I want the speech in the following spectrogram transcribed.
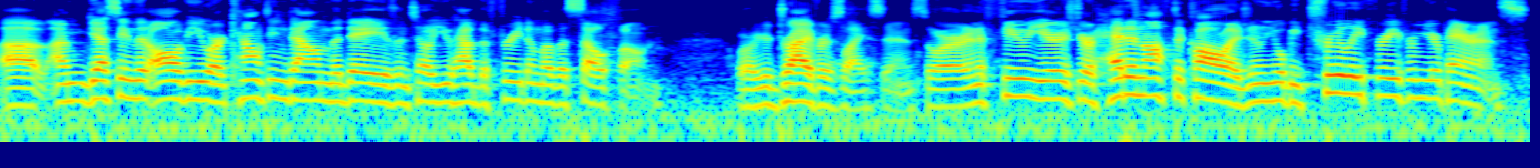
Uh, I'm guessing that all of you are counting down the days until you have the freedom of a cell phone or your driver's license, or in a few years you're heading off to college and you'll be truly free from your parents.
